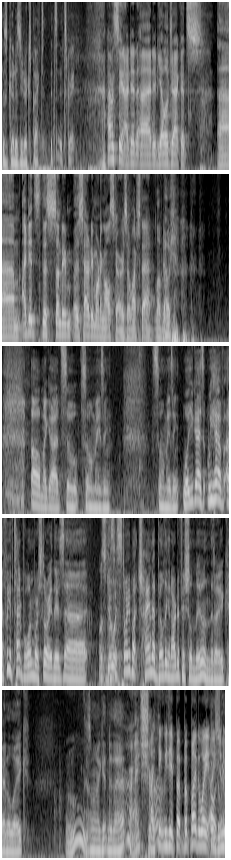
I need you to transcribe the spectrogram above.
As good as you'd expect. It's it's great. I haven't seen it. I did uh, I did Yellowjackets. Um I did this Sunday uh, Saturday Morning All Stars. I watched that. Loved it. Oh yeah. Oh my God, so so amazing, so amazing. Well, you guys, we have if we have time for one more story. There's uh, Let's do there's it. a story about China building an artificial moon that I kind of like. Ooh, because when I get into that. All right, sure. I think we did, but but by the way, Oh, I, did we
